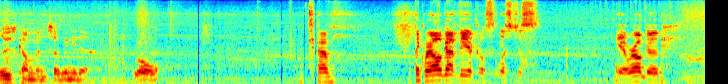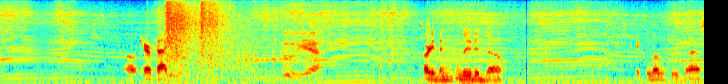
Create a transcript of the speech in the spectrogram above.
Blue's coming, so we need to roll. Okay. I think we all got vehicles, so let's just. Yeah, we're all good. Oh, care package. Ooh, yeah. It's already been looted though. Take a level three vest.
